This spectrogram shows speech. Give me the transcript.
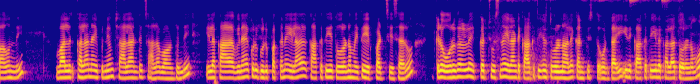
బాగుంది. వాళ్ళ కళా నైపుణ్యం చాలా అంటే చాలా బాగుంటుంది. ఇలా కా వినాయకుడి గుడి పక్కనే ఇలా కాకతీయ తోరణం అయితే ఏర్పాటు చేశారు. ఇక్కడ ఊరగలలో ఎక్కడ చూసినా ఇలాంటి కాకతీయ తోరణాలే కనిపిస్తూ ఉంటాయి. ఇది కాకతీయుల కళా తోరణము.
